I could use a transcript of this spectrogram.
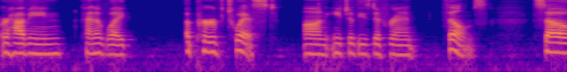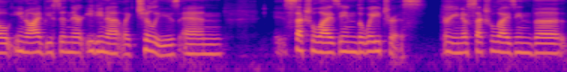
or having kind of like a perv twist on each of these different films. So, you know, I'd be sitting there eating at like Chili's and sexualizing the waitress or, you know, sexualizing the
